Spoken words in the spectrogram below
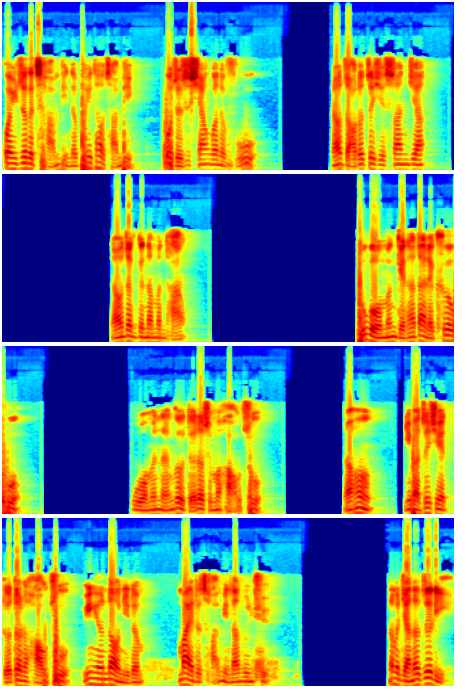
关于这个产品的配套产品，或者是相关的服务，然后找到这些商家，然后再跟他们谈。如果我们给他带来客户，我们能够得到什么好处？然后。你把这些得到的好处运用到你的卖的产品当中去。那么讲到这里，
